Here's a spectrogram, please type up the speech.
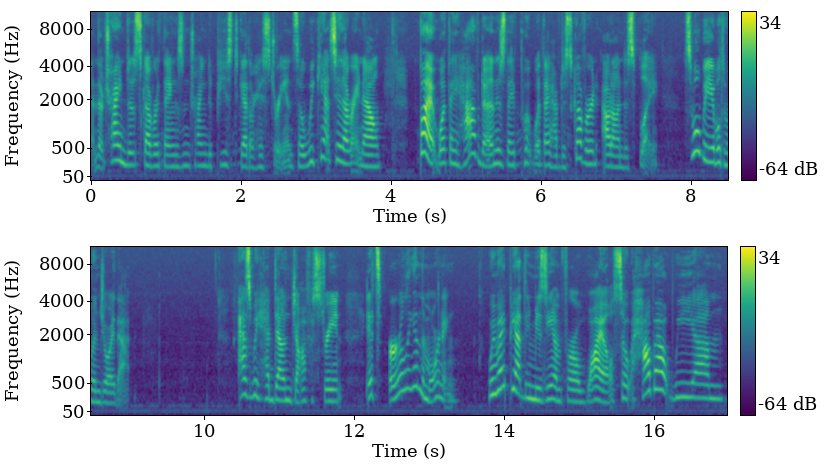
and they're trying to discover things and trying to piece together history. And so we can't see that right now. But what they have done is they've put what they have discovered out on display. So we'll be able to enjoy that. As we head down Jaffa Street, it's early in the morning. We might be at the museum for a while, so how about we um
